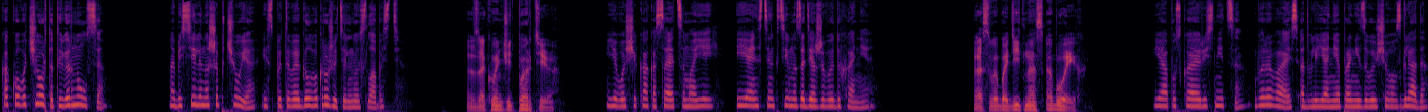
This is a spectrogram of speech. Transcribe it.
«Какого черта ты вернулся?» Обессиленно шепчу я, испытывая головокружительную слабость. Закончить партию. Его щека касается моей, и я инстинктивно задерживаю дыхание. Освободить нас обоих. Я опускаю ресницы, вырываясь от влияния пронизывающего взгляда,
